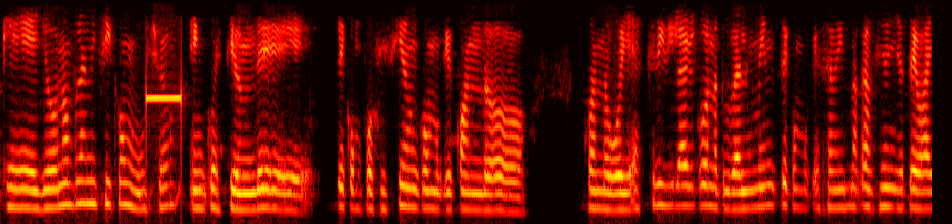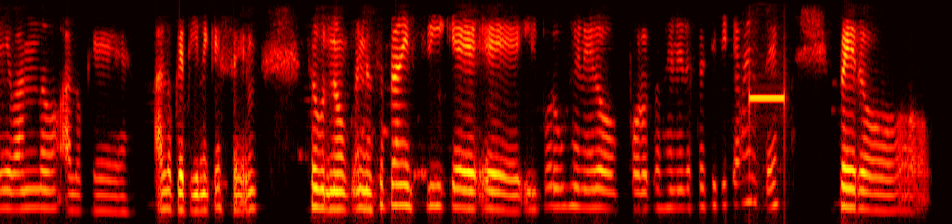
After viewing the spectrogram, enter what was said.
que yo no planifico mucho en cuestión de, de composición, como que cuando cuando voy a escribir algo naturalmente como que esa misma canción ya te va llevando a lo que a lo que tiene que ser no no se planifique eh, ir por un género por otro género específicamente pero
